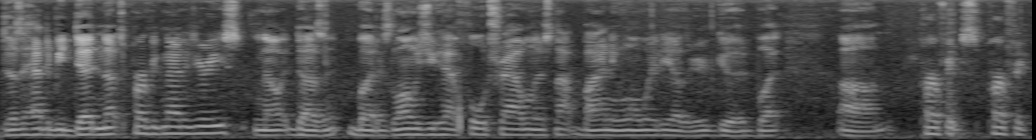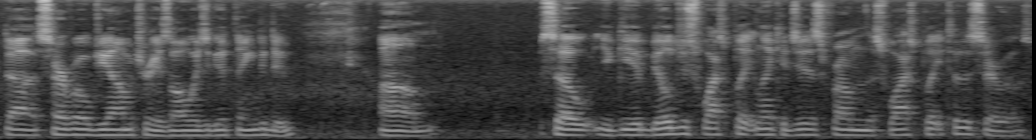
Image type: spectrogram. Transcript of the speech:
does it have to be dead nuts perfect 90 degrees? No, it doesn't. But as long as you have full travel and it's not binding one way or the other, you're good. But um, perfect perfect uh, servo geometry is always a good thing to do. Um, so you build your swash plate linkages from the swash plate to the servos.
